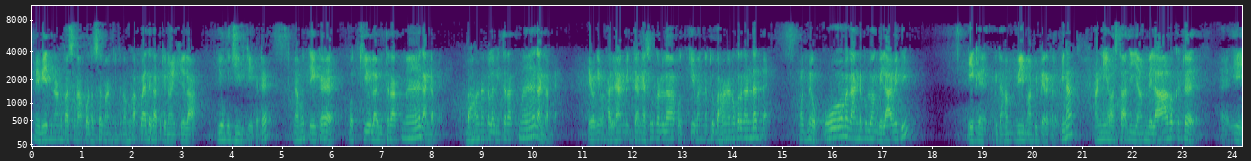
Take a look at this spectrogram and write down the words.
මේ වේදනානුපස්සනා කොටස මම හිතනවා හුඟක් වැදගත් වෙනවායි කියලා යෝග ජීවිතයකට. නමුත් ඒක පොත් කියවලා විතරක්ම ගන්න බෑ. භාවනා කළා විතරක්ම ගන්න බෑ. ඒ වගේම කල්යාණ මිත්‍රයන් ඇසුරු කරලා පොත් කියවන්න නැතුව භාවනා නොකර ගන්නත් බෑ. මොකද මේ ඔක්කොම ගන්න පුළුවන් වෙලාවේදී ඒක අපිට හම් වීම අපි පෙර කළ පින අන්නේ අවස්ථාවේදී යම් වෙලාවකට ඒ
